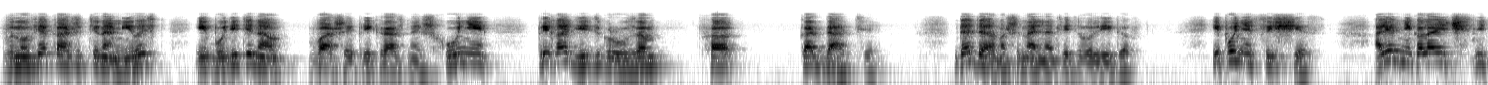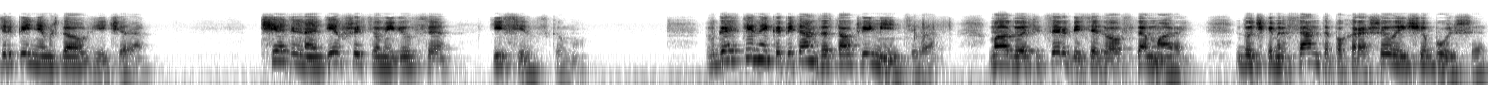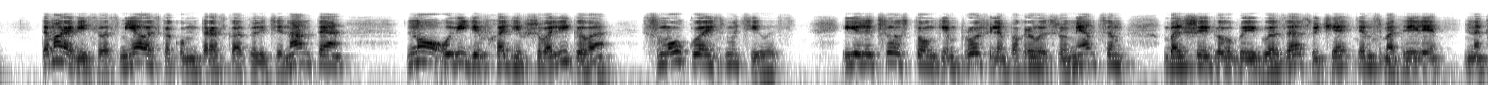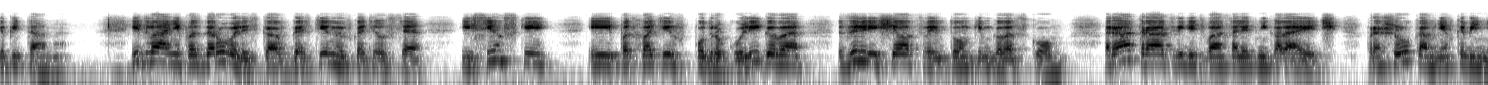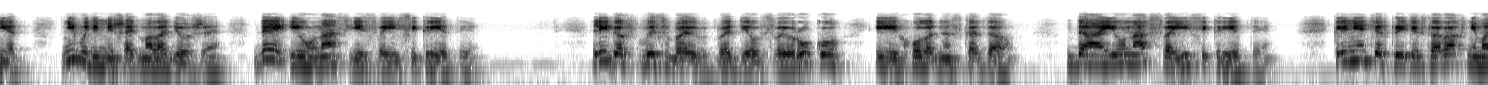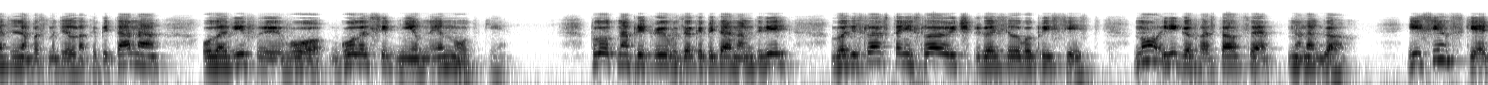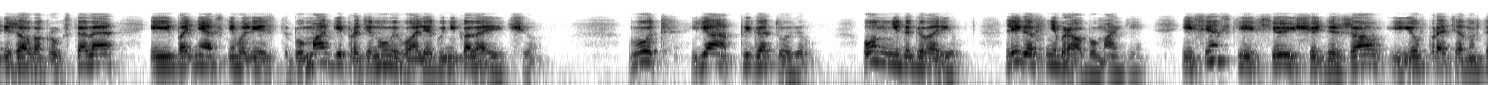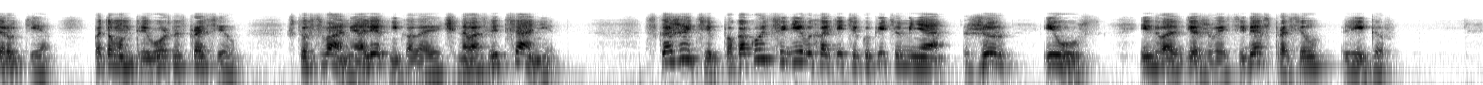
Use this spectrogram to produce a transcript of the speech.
вновь окажете на милость и будете на вашей прекрасной шхуне приходить с грузом в Хакадате». «Да-да», — машинально ответил Лигов. Японец исчез. Олег Николаевич с нетерпением ждал вечера. Тщательно одевшись, он явился к Есинскому. В гостиной капитан застал Клементьева. Молодой офицер беседовал с Тамарой. Дочь коммерсанта похорошела еще больше. Тамара весело смеялась какому-то рассказу лейтенанта, но, увидев входившего Лигова, смолкла и смутилась. Ее лицо с тонким профилем покрылось румянцем, большие голубые глаза с участием смотрели на капитана. Едва они поздоровались, как в гостиную вкатился Исинский и, подхватив под руку Лигова, заверещал своим тонким голоском. «Рад, рад видеть вас, Олег Николаевич. Прошу ко мне в кабинет. Не будем мешать молодежи. Да и у нас есть свои секреты». Лигов высвободил свою руку и холодно сказал, «Да, и у нас свои секреты». Клементьев при этих словах внимательно посмотрел на капитана, уловив в его голосе гневные нотки. Плотно прикрыв за капитаном дверь, Владислав Станиславович пригласил его присесть, но Лигов остался на ногах. Есинский обежал вокруг стола и, подняв с него лист бумаги, протянул его Олегу Николаевичу. «Вот, я приготовил». Он не договорил. Лигов не брал бумаги. Есенский все еще держал ее в протянутой руке. Потом он тревожно спросил, «Что с вами, Олег Николаевич, на вас лица нет?» «Скажите, по какой цене вы хотите купить у меня жир и ус?» Едва сдерживая себя, спросил Лигов.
